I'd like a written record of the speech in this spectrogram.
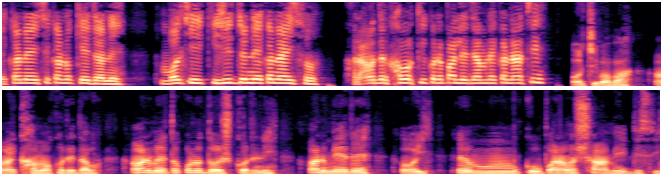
এখানে এসে কেন কে জানে? বলছি, কিসের জন্য এখানে আইসো? আর আমাদের খবর কি করে পারলে যে আমরা এখানে আছি? বলছি, বাবা, আমায় ক্ষমা করে দাও। আমার মেয়ে তো কোনো দোষ করেনি। আমার মেয়েরে ওই কুপরামর্শ আমি দিছি।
